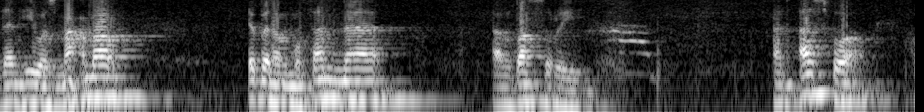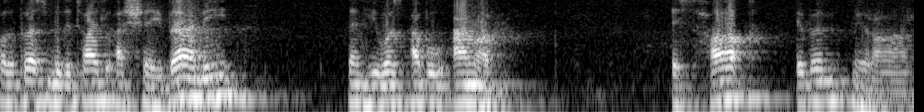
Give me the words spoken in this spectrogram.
then he was Ma'mar ibn al-Muthanna al-Basri. And as for for the person with the title Ash-Shaybani, then he was Abu Amr, Ishaq ibn Mirar.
